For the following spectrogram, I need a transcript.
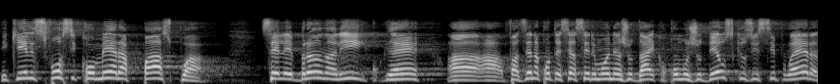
e que eles fossem comer a Páscoa, celebrando ali, é, a, a, fazendo acontecer a cerimônia judaica, como judeus que os discípulos eram,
